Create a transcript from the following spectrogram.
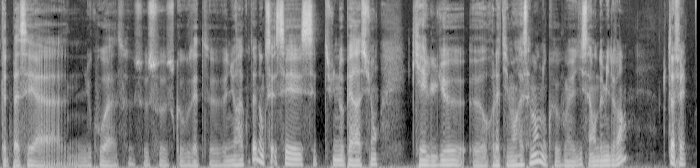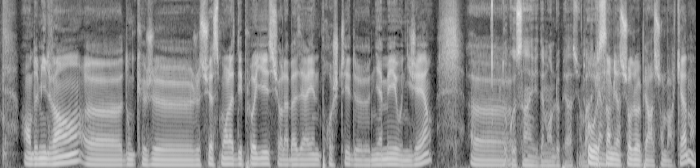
peut-être passer à, du coup à ce, ce, que vous êtes venu raconter. Donc, c'est une opération qui a eu lieu relativement récemment, donc vous m'avez dit c'est en 2020 tout à fait. En 2020, euh, donc je, suis à ce moment-là déployé sur la base aérienne projetée de Niamey au Niger. Euh, donc au sein évidemment de l'opération Barkhane. Au sein bien sûr de l'opération Barkhane.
